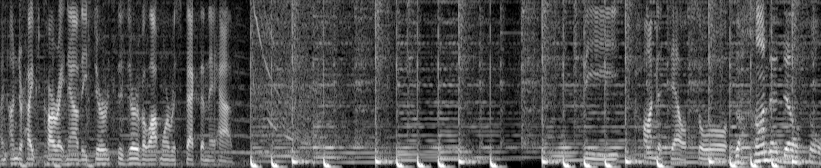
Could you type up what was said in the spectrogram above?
an underhyped car right now. They der- deserve a lot more respect than they have. The Honda Del Sol. The Honda Del Sol.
